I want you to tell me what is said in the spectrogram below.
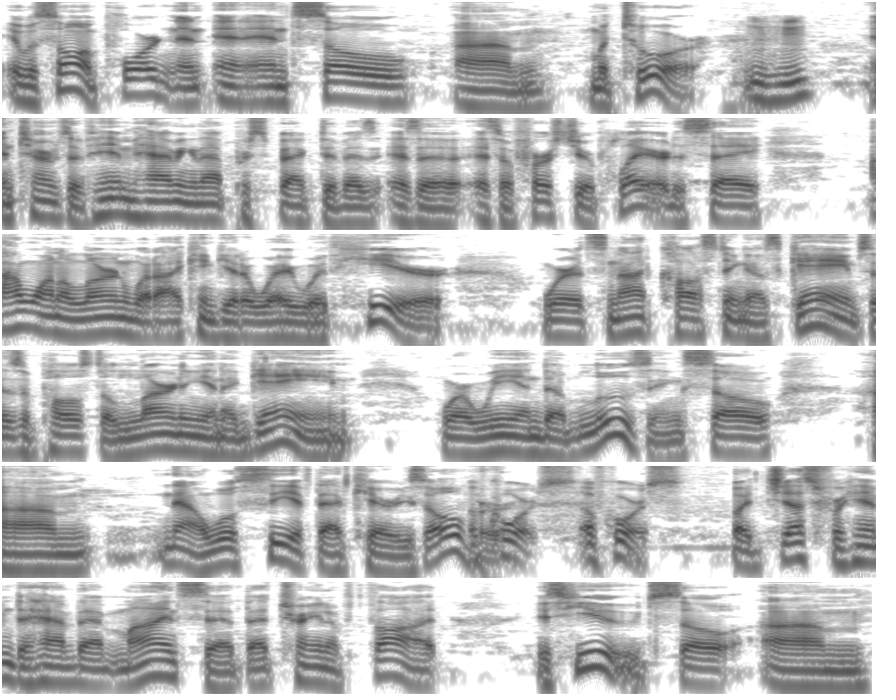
it was so important and, and, and so um, mature mm-hmm. in terms of him having that perspective as, as a as a first year player to say, I want to learn what I can get away with here, where it's not costing us games, as opposed to learning in a game where we end up losing. So um, now we'll see if that carries over. Of course, of course. But just for him to have that mindset, that train of thought, is huge. So, um,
